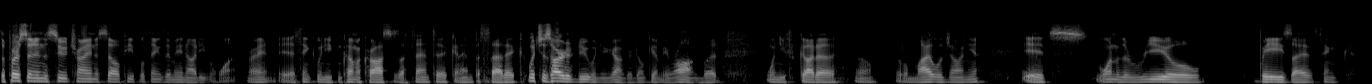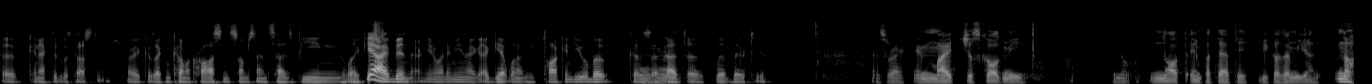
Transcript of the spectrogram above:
the person in the suit trying to sell people things they may not even want, right? I think when you can come across as authentic and empathetic, which is harder to do when you're younger, don't get me wrong, but when you've got a well, little mileage on you, it's one of the real ways I think have connected with customers, right? Because I can come across in some sense as being like, yeah, I've been there. You know what I mean? I, I get what I'm talking to you about because I've hmm had to live there too. That's right. And Mike just called me you know, not empathetic because I'm young. No,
